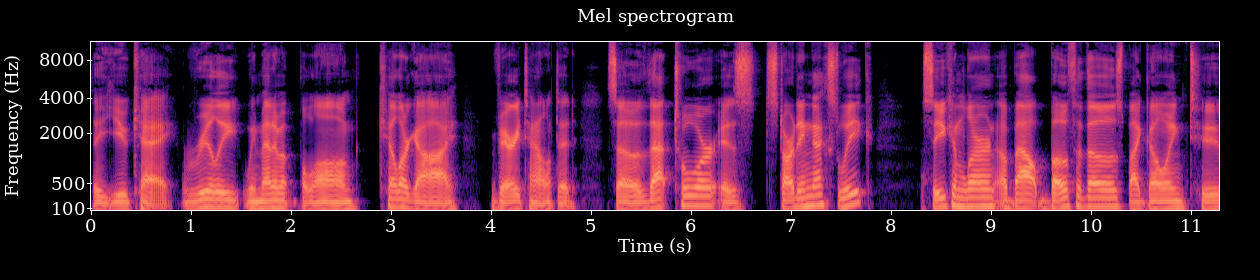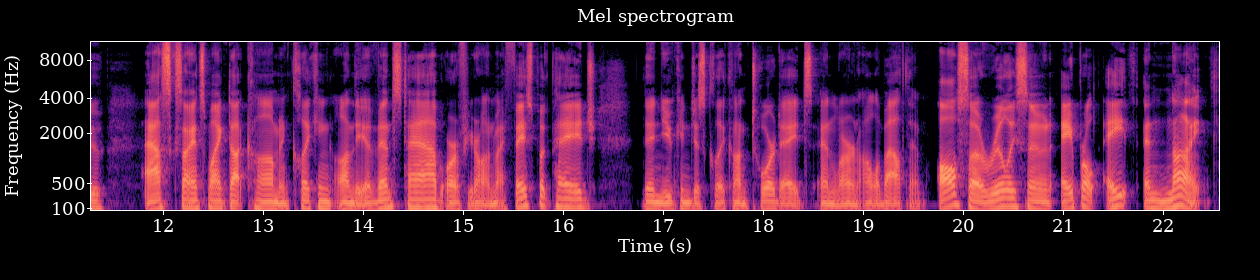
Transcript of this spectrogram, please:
the UK. Really, we met him at Belong, killer guy, very talented. So that tour is starting next week. So you can learn about both of those by going to AskScienceMike.com and clicking on the events tab, or if you're on my Facebook page, then you can just click on tour dates and learn all about them. Also, really soon, April 8th and 9th,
